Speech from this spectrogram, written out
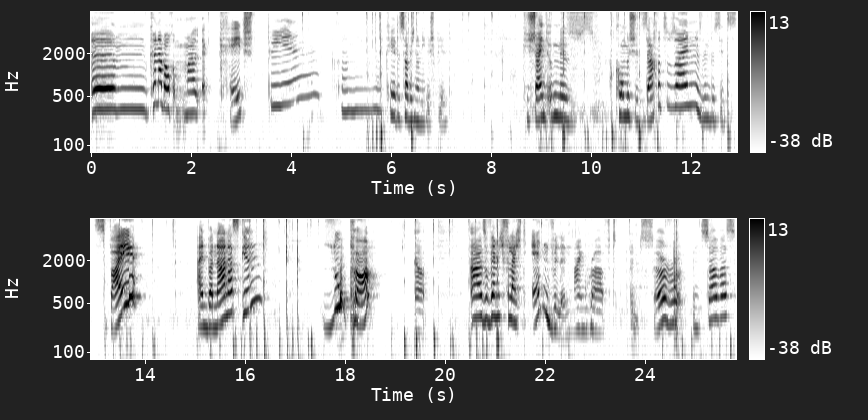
Ähm, können aber auch mal Arcade spielen. Okay, das habe ich noch nie gespielt. Okay, scheint irgendeine komische Sache zu sein. Es sind bis jetzt zwei. Ein Bananaskin. Super. Ja. Also, wer mich vielleicht adden will in Minecraft, in, Server, in Servers,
